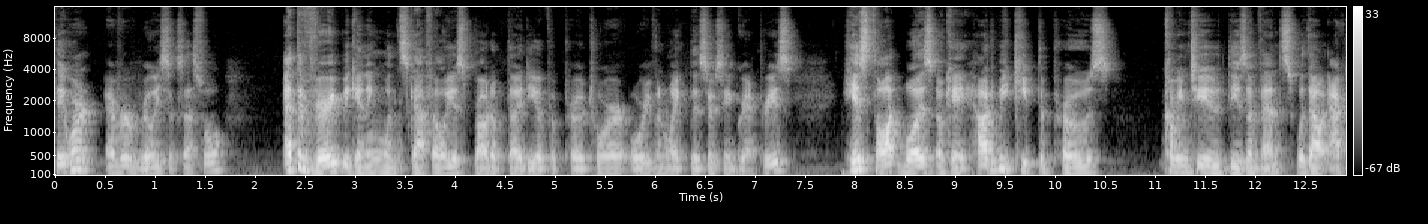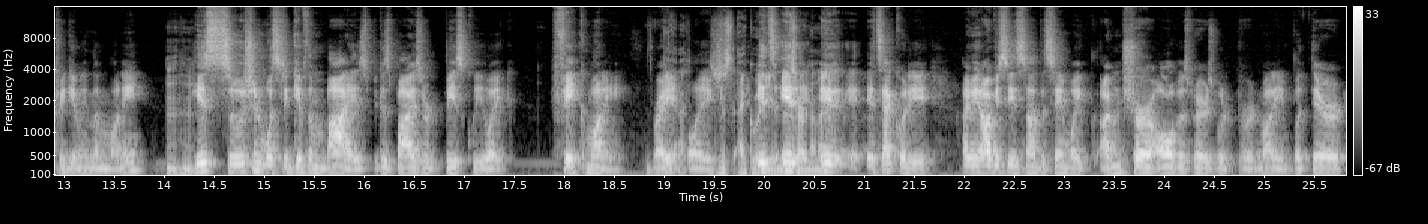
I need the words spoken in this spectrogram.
They weren't ever really successful. At the very beginning, when Skaff Elias brought up the idea of a pro tour or even like the Associated Grand Prix, his thought was, okay, how do we keep the pros coming to these events without actually giving them money? Mhm. His solution was to give them buys because buys are basically like fake money, right? Yeah, like it's just equity it's in the it- tournament it- it- it's equity. I mean, obviously, it's not the same. Like, I'm sure all of those players would have preferred money, but they're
